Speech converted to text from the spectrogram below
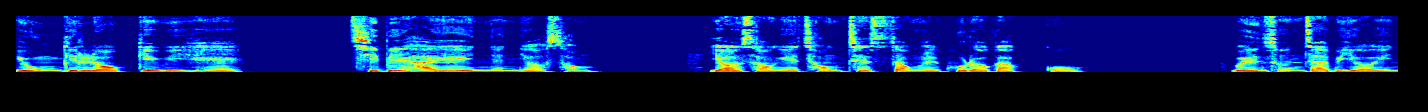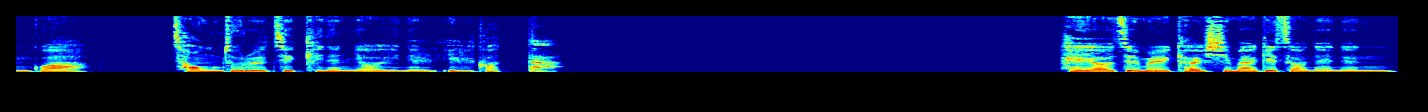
용기를 얻기 위해 지배하에 있는 여성, 여성의 정체성을 보러 갔고, 왼손잡이 여인과 정조를 지키는 여인을 읽었다. 헤어짐을 결심하기 전에는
